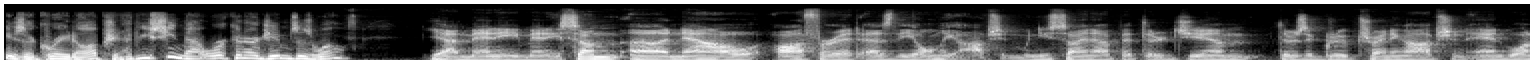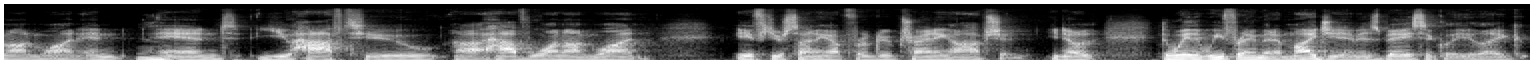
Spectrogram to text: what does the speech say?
is a great option. Have you seen that work in our gyms as well? Yeah, many, many. Some uh, now offer it as the only option. When you sign up at their gym, there's a group training option and one-on-one, and mm-hmm. and you have to uh, have one-on-one if you're signing up for a group training option. You know, the way that we frame it at my gym is basically like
